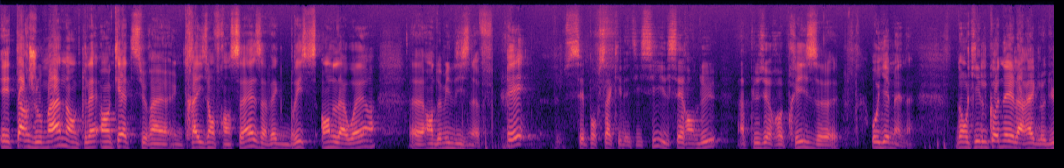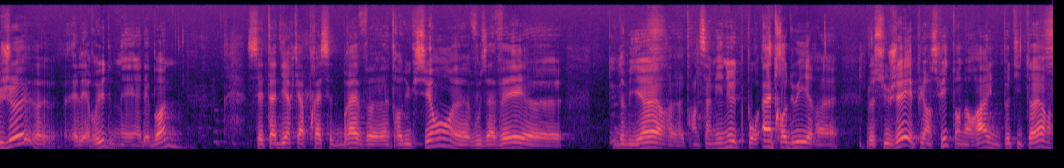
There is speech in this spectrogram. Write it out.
et Tarjouman, enquête sur une trahison française avec Brice Andlauer en 2019. Et c'est pour ça qu'il est ici, il s'est rendu à plusieurs reprises euh, au Yémen. Donc il connaît la règle du jeu, euh, elle est rude, mais elle est bonne. C'est-à-dire qu'après cette brève euh, introduction, vous avez demi-heure, 35 minutes pour introduire le sujet, et puis ensuite on aura une petite heure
